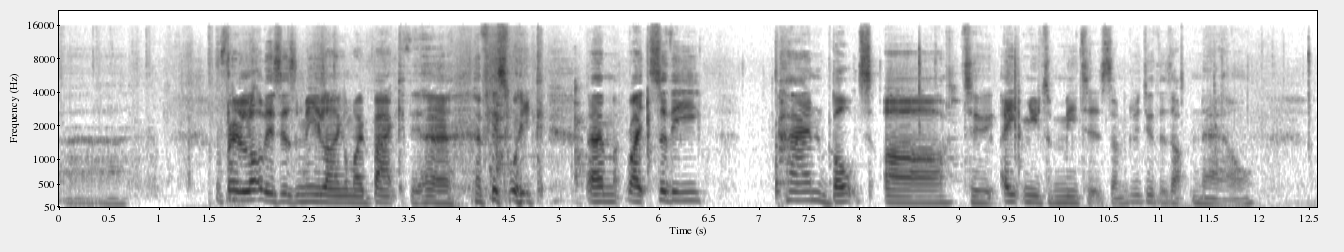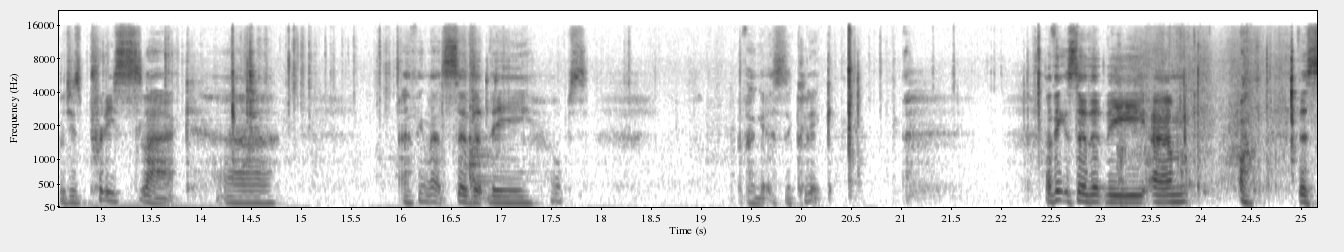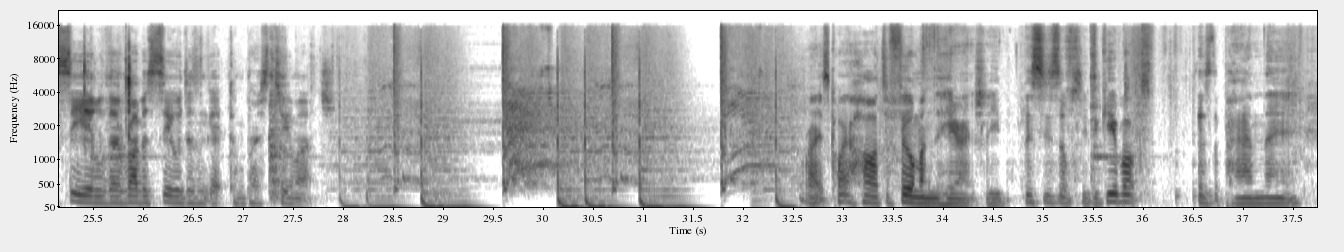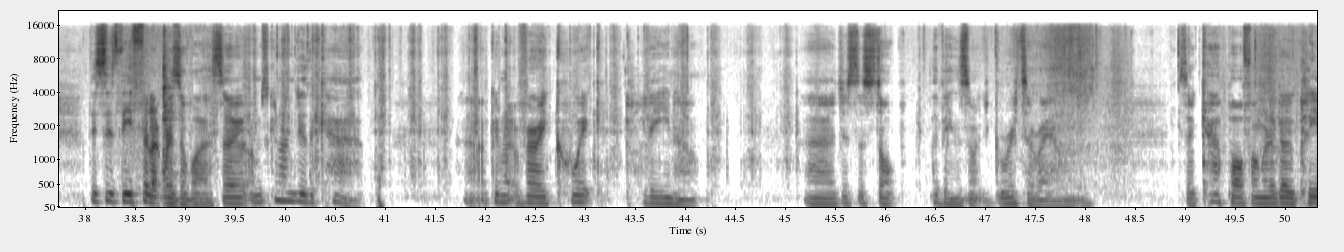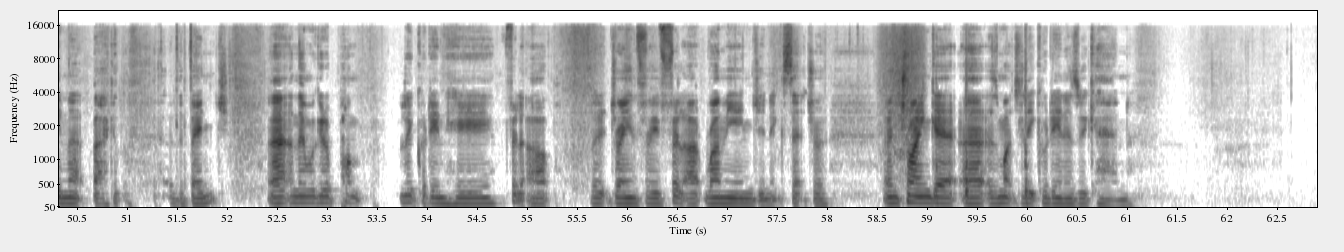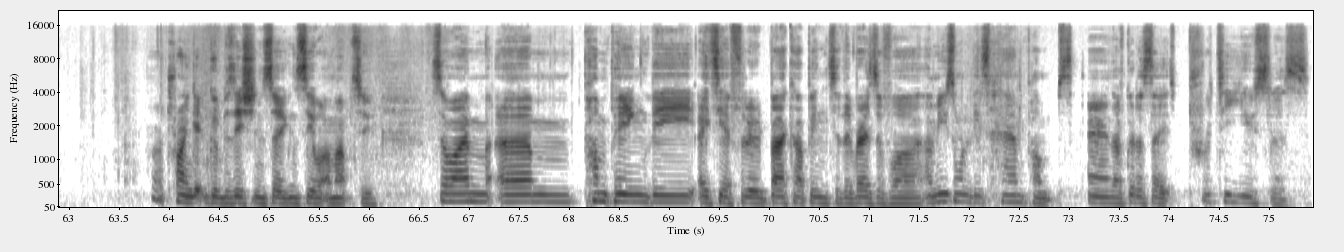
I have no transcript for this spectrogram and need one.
Uh, I'm afraid a lot of this is me lying on my back uh, this week. Um, right, so the pan bolts are to 8 newton meters. So I'm going to do this up now, which is pretty slack. Uh, I think that's so that the, oops, if I can get this to click, I think so that the um, the seal, the rubber seal doesn't get compressed too much. Right, it's quite hard to film under here actually. This is obviously the gearbox, there's the pan there. This is the fillet reservoir, so I'm just going to undo the cap. Uh, going to make a very quick clean up, uh, just to stop there being so much grit around. So cap off, I'm going to go clean that back at the, at the bench. Uh, and then we're going to pump liquid in here, fill it up, let it drain through, fill it up, run the engine, etc. And try and get uh, as much liquid in as we can. I'll try and get a good position so you can see what I'm up to. So I'm um, pumping the ATF fluid back up into the reservoir. I'm using one of these hand pumps and I've got to say it's pretty useless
